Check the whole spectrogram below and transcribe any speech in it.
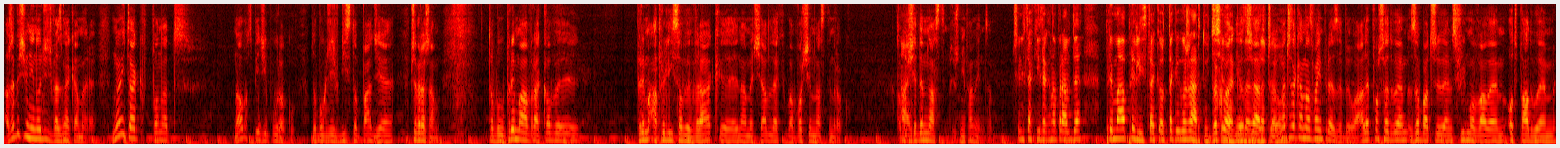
A żeby się nie nudzić, wezmę kamerę. No i tak ponad, no z 5,5 roku. To było gdzieś w listopadzie, przepraszam, to był pryma wrakowy, pryma aprilisowy wrak e, na Mysiadle chyba w 18 roku. Albo Aj. 17, już nie pamiętam. Czyli taki tak naprawdę prima aprilis, tak, od takiego żartu Dokładnie, się od tak, żartu. zaczęło. Znaczy taka nazwa imprezy była, ale poszedłem, zobaczyłem, sfilmowałem, odpadłem.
